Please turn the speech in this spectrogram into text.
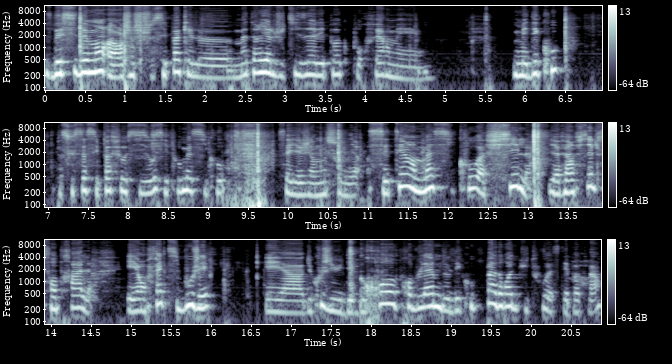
Décidément, alors je ne sais pas quel euh, matériel j'utilisais à l'époque pour faire mes, mes découpes. Parce que ça, c'est pas fait au ciseau, c'est fait au massicot. Ça y est, je viens de me souvenir. C'était un massicot à fil. Il y avait un fil central. Et en fait, il bougeait. Et euh, du coup, j'ai eu des gros problèmes de découpe pas droite du tout à cette époque-là.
